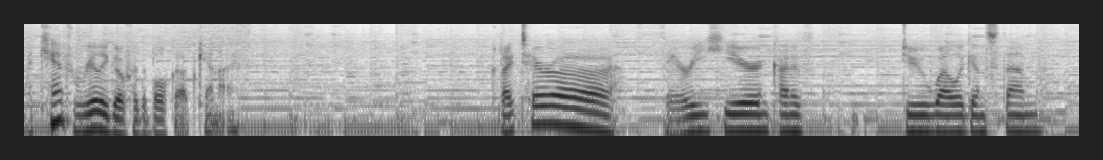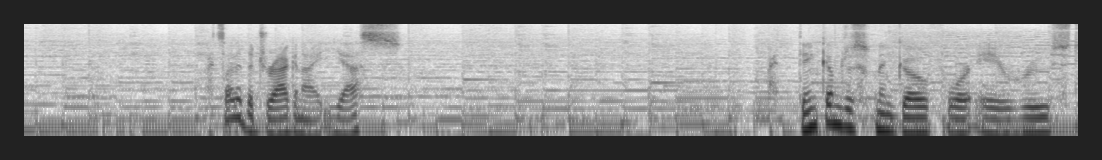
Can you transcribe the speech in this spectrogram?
I can't really go for the bulk up, can I? Could I Tera Fairy here and kind of do well against them. Outside of the Dragonite, yes. I think I'm just going to go for a Roost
